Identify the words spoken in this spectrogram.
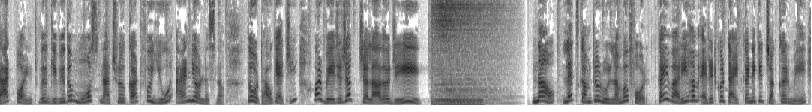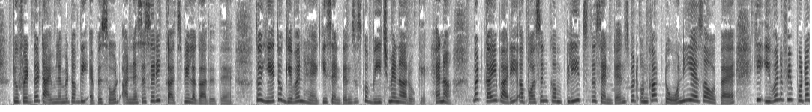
that point will give you the most natural cut for you and your listener तो उठाओ कैची और बेझिझक चला दो जी। Now let's come to rule number four कई बारी हम एडिट को टाइट करने के चक्कर में to fit the time limit of the episode unnecessary cuts भी लगा देते हैं। तो ये तो गिवन है कि सेंटेंसेस को बीच में ना रोके, है ना? बट कई बार a person completes the sentence but उनका टोन ही ऐसा होता है कि even if you put a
